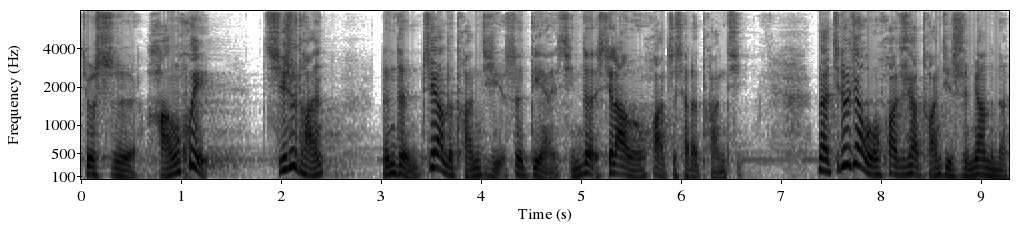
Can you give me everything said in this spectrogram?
就是行会、骑士团等等这样的团体是典型的希腊文化之下的团体。那基督教文化之下团体是什么样的呢？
